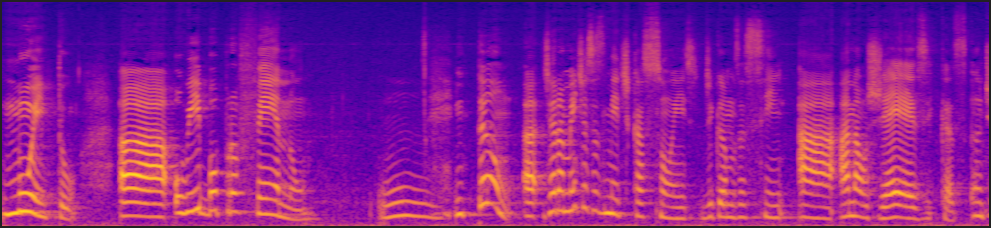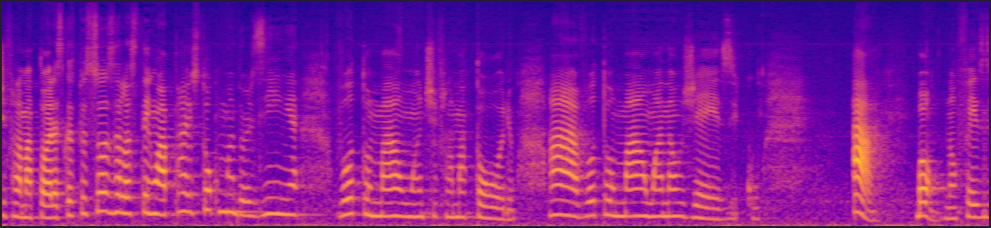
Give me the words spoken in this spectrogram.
Muito. Uh, o ibuprofeno. Hum. Então, uh, geralmente essas medicações, digamos assim, uh, analgésicas, anti-inflamatórias, que as pessoas elas têm um hábito, ah, estou com uma dorzinha, vou tomar um anti-inflamatório, ah, vou tomar um analgésico. Ah, bom, não fez,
